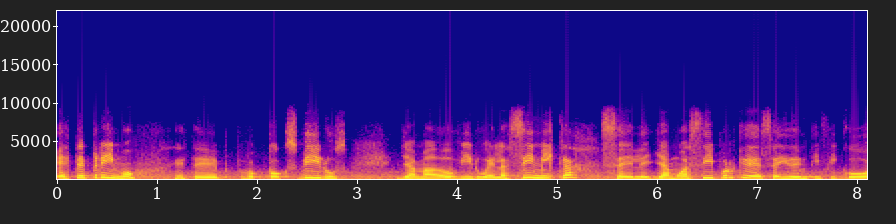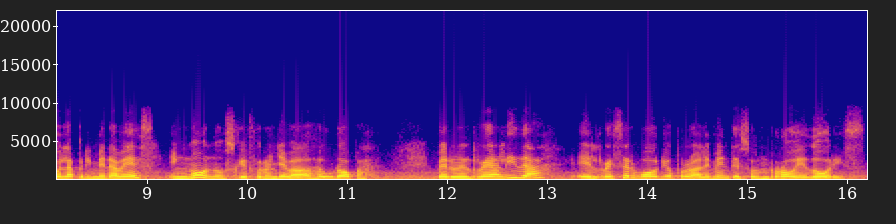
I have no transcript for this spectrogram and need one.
Este primo, este poxvirus llamado viruela símica, se le llamó así porque se identificó la primera vez en monos que fueron llevados a Europa. Pero en realidad el reservorio probablemente son roedores,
